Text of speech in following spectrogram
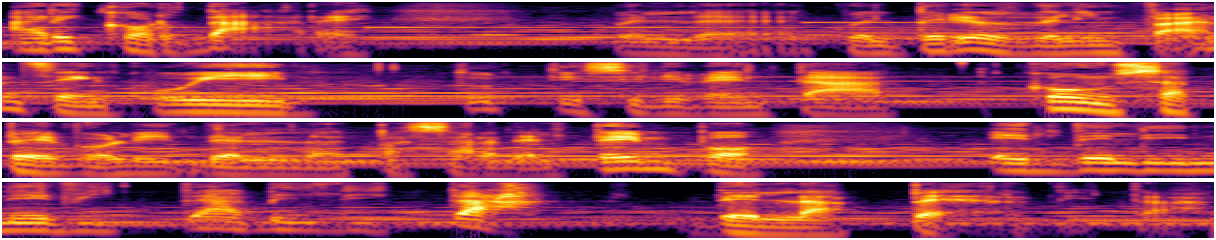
a ricordare quel, quel periodo dell'infanzia in cui tutti si diventa consapevoli del passare del tempo e dell'inevitabilità della perdita.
